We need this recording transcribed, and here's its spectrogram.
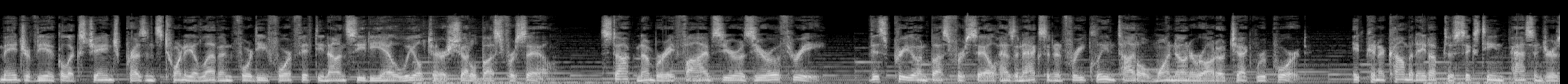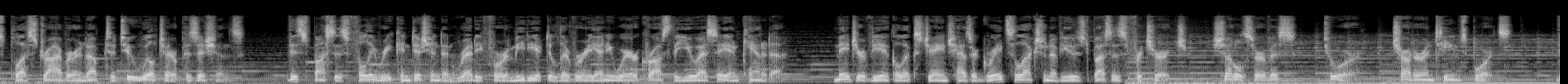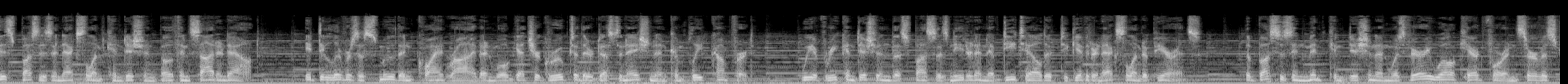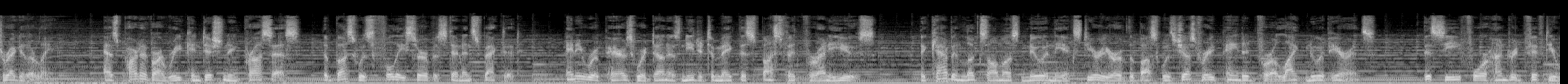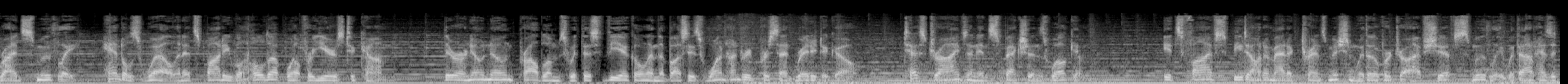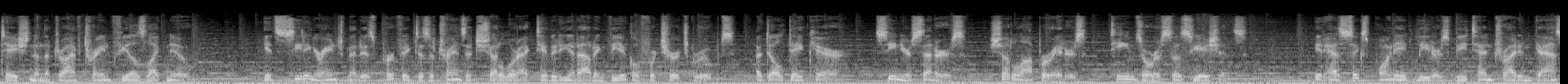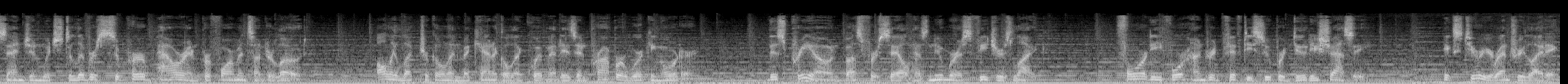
Major Vehicle Exchange presents 2011 Ford E450 non-CDL wheelchair shuttle bus for sale. Stock number A5003. This pre-owned bus for sale has an accident-free clean Title I owner AutoCheck report. It can accommodate up to 16 passengers plus driver and up to two wheelchair positions. This bus is fully reconditioned and ready for immediate delivery anywhere across the USA and Canada. Major Vehicle Exchange has a great selection of used buses for church, shuttle service, tour, charter and team sports. This bus is in excellent condition both inside and out. It delivers a smooth and quiet ride and will get your group to their destination in complete comfort. We have reconditioned this bus as needed and have detailed it to give it an excellent appearance. The bus is in mint condition and was very well cared for and serviced regularly. As part of our reconditioning process, the bus was fully serviced and inspected. Any repairs were done as needed to make this bus fit for any use. The cabin looks almost new and the exterior of the bus was just repainted for a like new appearance. This E450 rides smoothly, handles well and its body will hold up well for years to come. There are no known problems with this vehicle and the bus is 100% ready to go. Test drives and inspections welcome. Its 5-speed automatic transmission with overdrive shifts smoothly without hesitation and the drivetrain feels like new. Its seating arrangement is perfect as a transit shuttle or activity and outing vehicle for church groups, adult day care, senior centers, shuttle operators, teams or associations. It has 6.8 liters V10 Triton gas engine which delivers superb power and performance under load. All electrical and mechanical equipment is in proper working order. This pre-owned bus for sale has numerous features like Ford E450 Super Duty chassis, exterior entry lighting,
